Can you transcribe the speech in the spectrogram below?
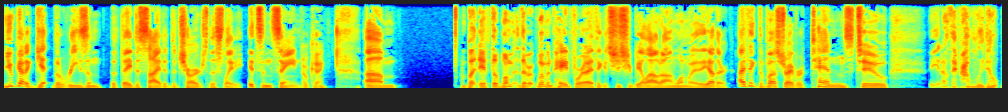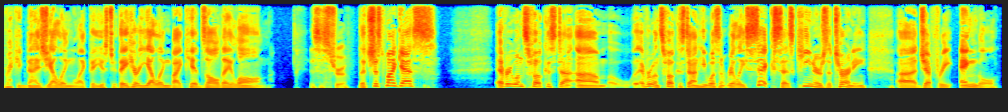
You've got to get the reason that they decided to charge this lady. It's insane. Okay. Um, but if the woman the woman paid for it, I think she should be allowed on one way or the other. I think the bus driver tends to, you know, they probably don't recognize yelling like they used to. They hear yelling by kids all day long. This is true. That's just my guess. Everyone's focused on um, everyone's focused on he wasn't really sick, says Keener's attorney, uh, Jeffrey Engel.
